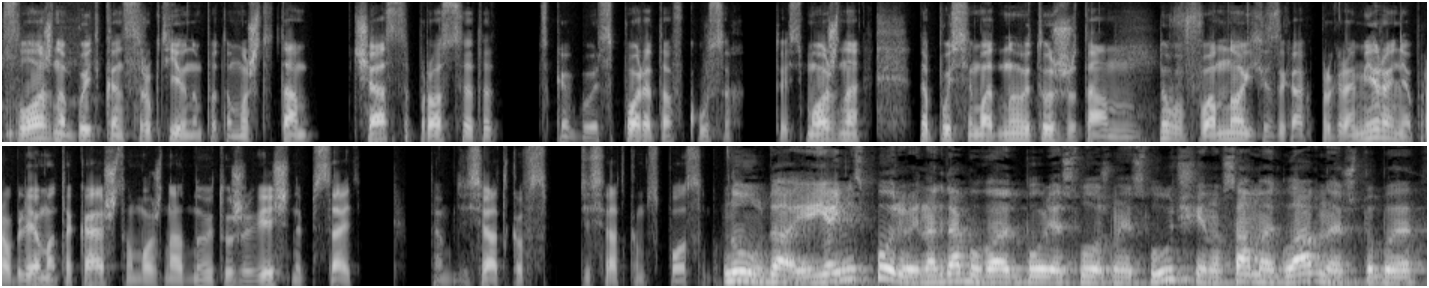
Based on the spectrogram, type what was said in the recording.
сложно быть конструктивным, потому что там часто просто это как бы спорят о вкусах. То есть можно, допустим, одну и ту же там, ну, во многих языках программирования проблема такая, что можно одну и ту же вещь написать там десятков, десятком способов. Ну да, я, не спорю, иногда бывают более сложные случаи, но самое главное, чтобы,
